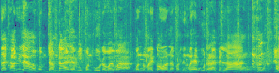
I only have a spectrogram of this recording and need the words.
แต่คราวที่แล้วอะผมจำได้นะมีคนพูดเอาไว้ว่า คนสมัยก่อนอะเขาถึงไม่ให้พูดอะไรเป็นลางพ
